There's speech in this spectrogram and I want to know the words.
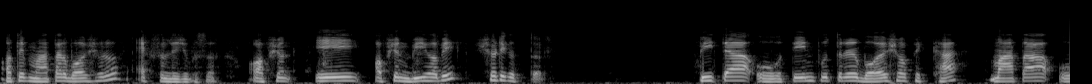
অতএব মাতার বয়স হলো একচল্লিশ বছর। অপশন এ, অপশন বি হবে সঠিক উত্তর। পিতা ও তিন পুত্রের বয়স অপেক্ষা মাতা ও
